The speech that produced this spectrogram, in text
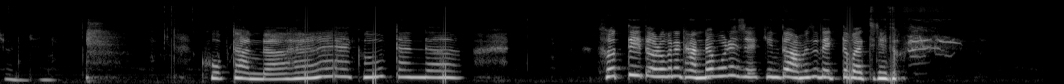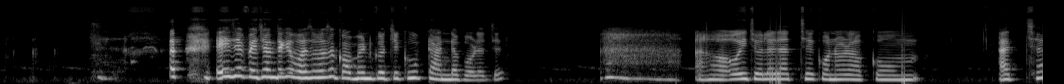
জানি খুব ঠান্ডা হ্যাঁ খুব ঠান্ডা। সত্যি তোর ওখানে ঠান্ডা পড়েছে? কিন্তু আমি তো দেখতে পাচ্ছি না তো এই যে পেছন থেকে বসে বসে কমেন্ট করছে, খুব ঠান্ডা পড়েছে। ওই চলে যাচ্ছে কোনো রকম। আচ্ছা।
